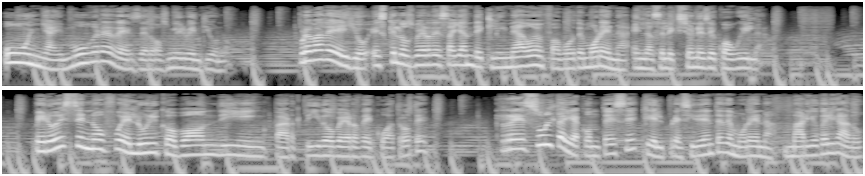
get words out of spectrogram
uña y mugre desde 2021. Prueba de ello es que los verdes hayan declinado en favor de Morena en las elecciones de Coahuila. Pero ese no fue el único bonding Partido Verde 4T. Resulta y acontece que el presidente de Morena, Mario Delgado,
